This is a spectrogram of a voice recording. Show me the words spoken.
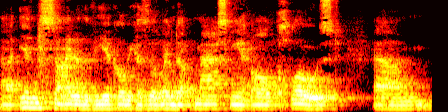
uh, inside of the vehicle because they'll end up masking it all closed. Um,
